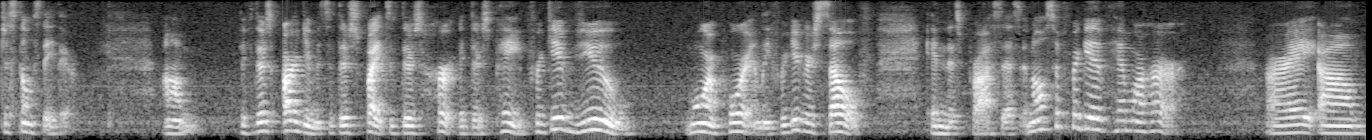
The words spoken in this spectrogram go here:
Just don't stay there. Um, if there's arguments, if there's fights, if there's hurt, if there's pain, forgive you. More importantly, forgive yourself in this process and also forgive him or her. All right. Um,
